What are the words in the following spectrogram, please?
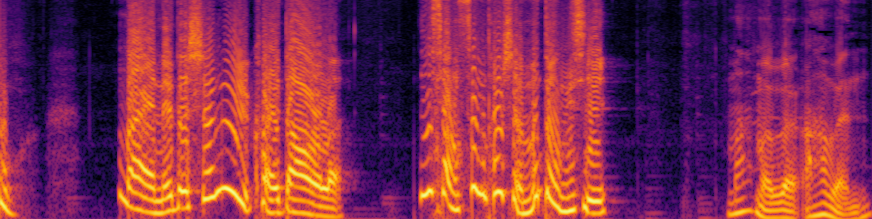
哦，奶奶的生日快到了，你想送她什么东西？妈妈问阿文。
